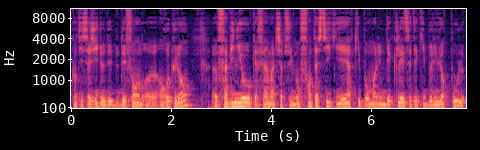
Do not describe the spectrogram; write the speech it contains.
quand il s'agit de défendre euh, en reculant. Euh, Fabinho, qui a fait un match absolument fantastique hier, qui est pour moi l'une des clés de cette équipe de Liverpool,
